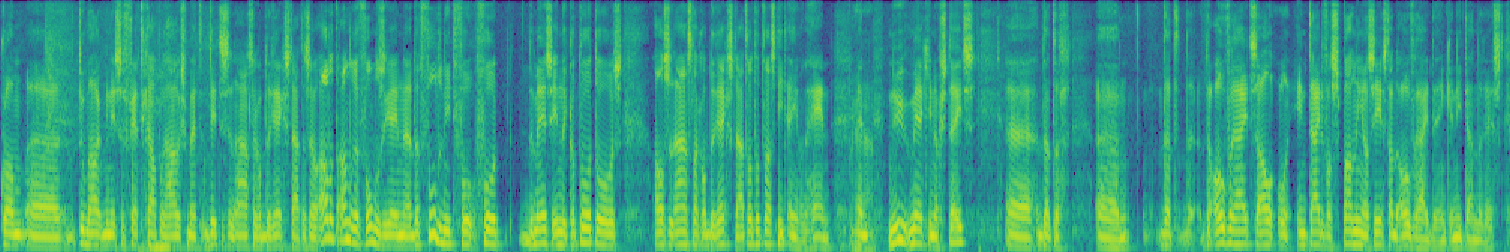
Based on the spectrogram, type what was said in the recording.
kwam de toenmalige minister Vert Grapperhaus met dit is een aanslag op de rechtsstaat en zo. Al het andere vonden ze geen, dat voelde niet voor, voor de mensen in de kantoortorens als een aanslag op de rechtsstaat, want dat was niet een van hen. Ja. En nu merk je nog steeds dat er dat de, de, overheid zal in tijden van spanning als eerst aan de overheid denken, niet aan de rest.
